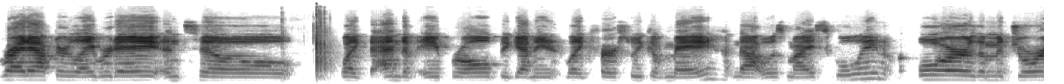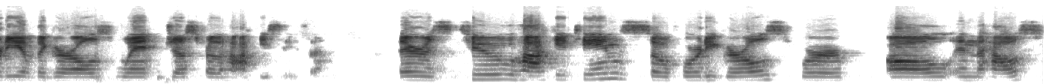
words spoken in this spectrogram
right after Labor Day until like the end of April, beginning like first week of May, and that was my schooling. Or the majority of the girls went just for the hockey season. There's two hockey teams, so 40 girls were all in the house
